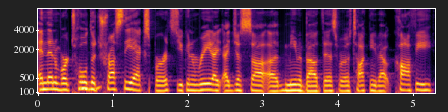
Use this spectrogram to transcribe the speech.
And then we're told mm-hmm. to trust the experts. You can read, I, I, just saw a meme about this where I was talking about coffee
